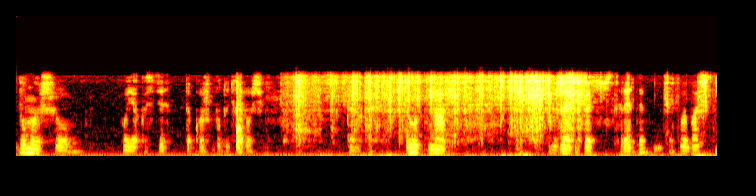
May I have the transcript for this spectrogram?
Думаю, що по якості також будуть хороші. Так, тут у нас вже щось скрите, як ви бачите.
